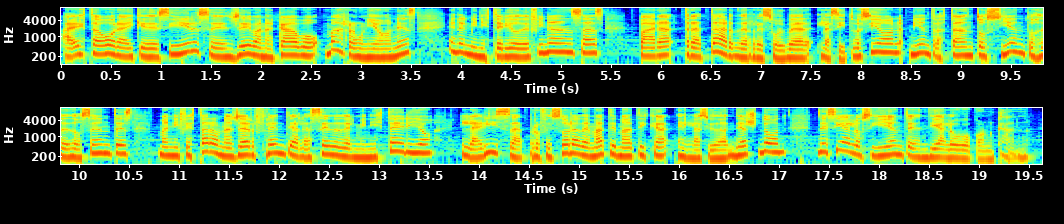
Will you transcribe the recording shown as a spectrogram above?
A esta hora, hay que decir, se llevan a cabo más reuniones en el Ministerio de Finanzas para tratar de resolver la situación. Mientras tanto, cientos de docentes manifestaron ayer frente a la sede del ministerio. Larisa, profesora de matemática en la ciudad de Ashdod, decía lo siguiente en diálogo con Khan.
